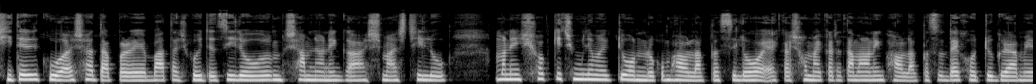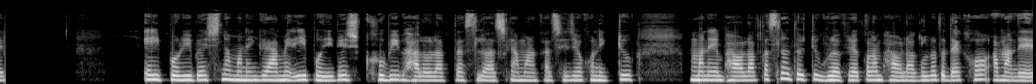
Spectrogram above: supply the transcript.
শীতের কুয়াশা, তারপরে বাতাস বইতেছিল, সামনে অনেক ঘাস মাস ছিল। মানে সবকিছু মিলে আমার একটু অন্যরকম ভালো লাগতেছিল। একা সময় কাটাতে আমার অনেক ভালো লাগতেছে। দেখো একটু গ্রামের এই পরিবেশ না মানে গ্রামের এই পরিবেশ খুবই ভালো লাগতেছিল আজকে আমার কাছে। যখন একটু মানে ভালো লাগতেছিল তো একটু ঘোরাফেরা করলাম, ভালো লাগল। তো দেখো আমাদের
